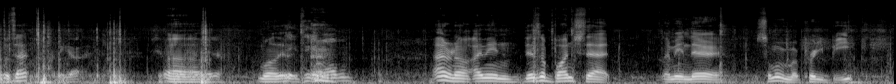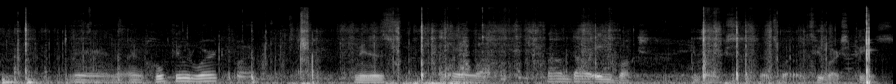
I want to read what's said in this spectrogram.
What's that? what you got? Uh, Well, Take, take all of them. I don't know. I mean, there's a bunch that, I mean, they're some of them are pretty beat, and I hope they would work. But I mean, there's I tell you what. Found dollar eighty bucks. eight bucks. That's what two bucks a piece.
